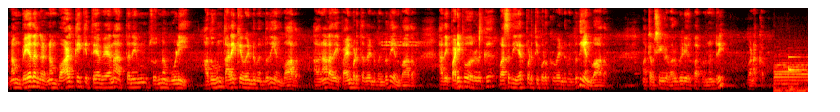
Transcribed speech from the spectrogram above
நம் வேதங்கள் நம் வாழ்க்கைக்கு தேவையான அத்தனையும் சொன்ன மொழி அதுவும் தலைக்க வேண்டும் என்பது என் வாதம். அதனால் அதை பயன்படுத்த வேண்டும் என்பது என் வாதம். அதை படிப்பவர்களுக்கு வசதி ஏற்படுத்தி கொடுக்க வேண்டும் என்பது என் வாதம். மற்ற விஷயங்களை வரும் வீடியோவில் பார்ப்போம். நன்றி. வணக்கம்.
